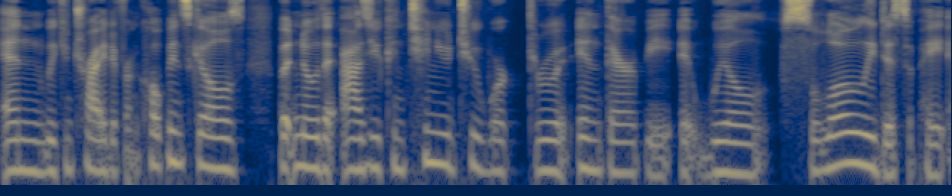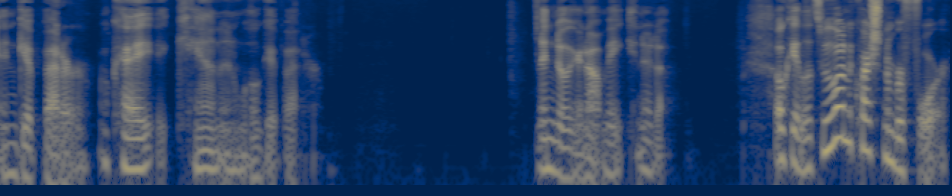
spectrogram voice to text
And we can try different coping skills, but know that as you continue to work through it in therapy, it will slowly dissipate and get better. Okay. It can and will get better. And no, you're not making it up. Okay, let's move on to question number four.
